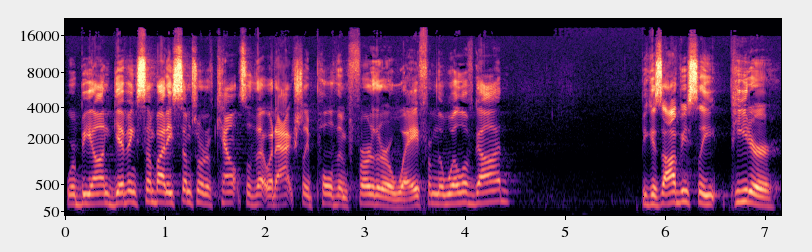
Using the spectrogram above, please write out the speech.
We're beyond giving somebody some sort of counsel that would actually pull them further away from the will of God. Because obviously, Peter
